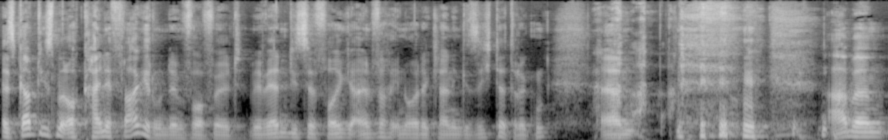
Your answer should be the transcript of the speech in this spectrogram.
es gab diesmal auch keine Fragerunde im Vorfeld. Wir werden diese Folge einfach in eure kleinen Gesichter drücken. Ähm, aber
